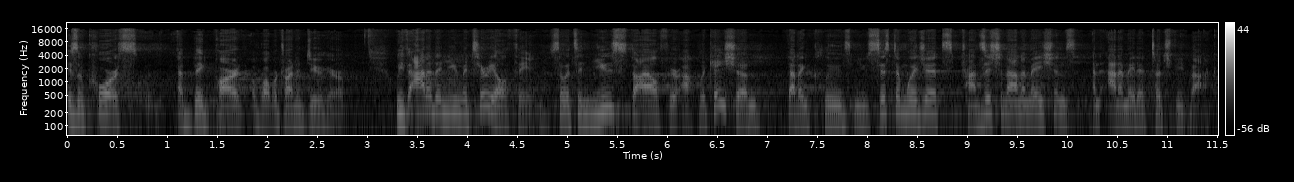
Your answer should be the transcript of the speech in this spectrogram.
is, of course, a big part of what we're trying to do here. We've added a new material theme. So it's a new style for your application that includes new system widgets, transition animations, and animated touch feedback.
